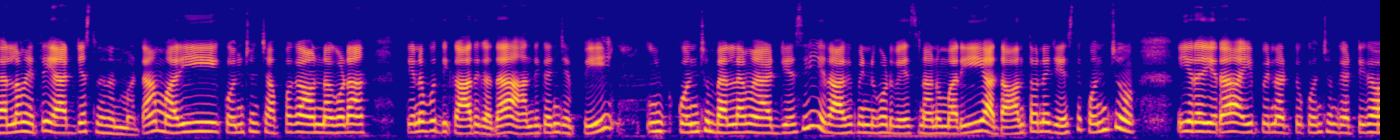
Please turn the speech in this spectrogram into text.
బెల్లం అయితే యాడ్ చేస్తున్నాను అనమాట మరీ కొంచెం చప్పగా ఉన్నా కూడా తినబుద్ధి కాదు కదా అందుకని చెప్పి ఇంక కొంచెం బెల్లం యాడ్ చేసి రాగి పిండి కూడా వేసినాను. మరీ దాంతోనే చేస్తే కొంచెం ఇర ఇర అయిపోయినట్టు కొంచెం గట్టిగా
